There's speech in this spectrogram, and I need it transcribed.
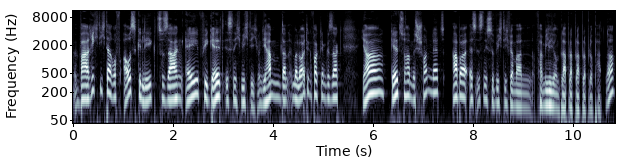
war richtig darauf ausgelegt zu sagen, ey, viel Geld ist nicht wichtig. Und die haben dann immer Leute gefragt, die haben gesagt, ja, Geld zu haben ist schon nett, aber es ist nicht so wichtig, wenn man Familie und bla bla bla bla bla hat, ne?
